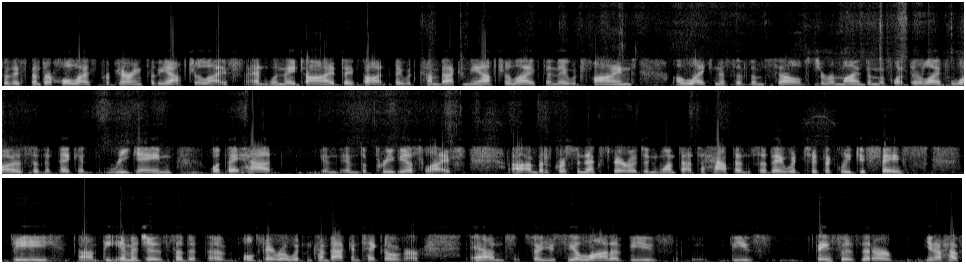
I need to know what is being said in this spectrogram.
so they spent their whole life preparing for the afterlife. And when they died, they thought they would come back in the afterlife and they would find a likeness of themselves to remind them of what their life was so that they could regain what they had in, in the previous life. Um, but of course, the next pharaoh didn't want that to happen, so they would typically deface the um, the images so that the old pharaoh wouldn't come back and take over. And so you see a lot of these these faces that are you know have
